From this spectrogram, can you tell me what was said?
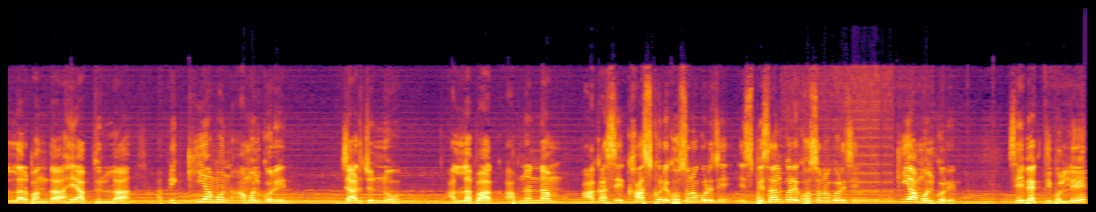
আল্লাহর বান্দা, হে আবদুল্লাহ, আপনি কি এমন আমল করেন যার জন্য আল্লাহ পাক আপনার নাম আকাশে খাস করে ঘোষণা করেছে স্পেশাল করে ঘোষণা করেছে? কি আমল করেন? সেই ব্যক্তি বললেন,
